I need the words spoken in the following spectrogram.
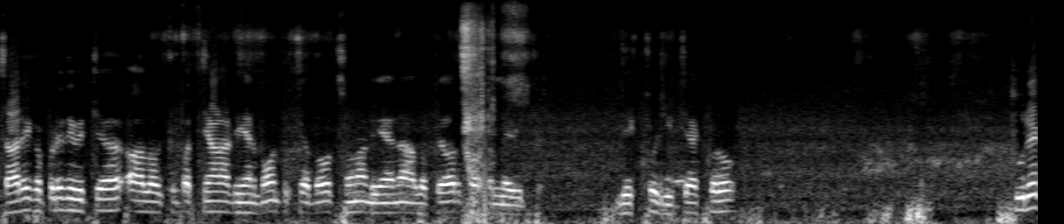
ਸਾਰੇ ਕੱਪੜੇ ਦੇ ਵਿੱਚ ਆ ਲਓ ਇੱਕ ਪੱਤਿਆਂ ਵਾਲਾ ਡਿਜ਼ਾਈਨ ਬਹੁਤ ਚੁੱਕਿਆ ਬਹੁਤ ਸੋਹਣਾ ਡਿਜ਼ਾਈਨ ਆ ਲਓ ਪਿਓਰ ਕਾਟਨ ਦੇ ਵਿੱਚ। ਦੇਖੋ ਜੀ ਚੈੱਕ ਕਰੋ। ਪੂਰੇ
